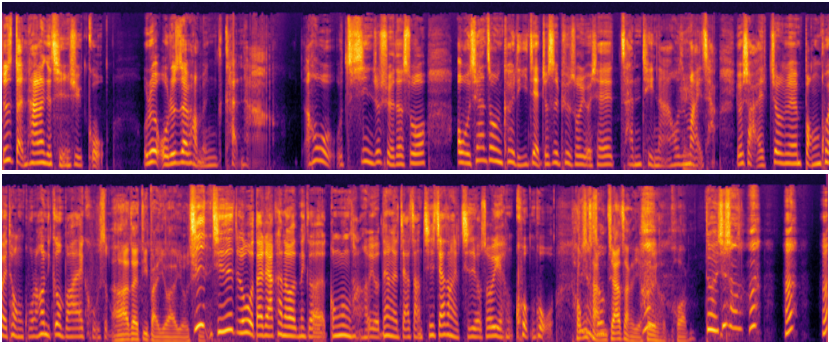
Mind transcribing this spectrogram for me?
就是等他那个情绪过，我就我就在旁边看他。然后我我心里就觉得说，哦，我现在终于可以理解，就是譬如说有些餐厅啊，或是卖场，有小孩就那边崩溃痛哭，然后你根本不知道他在哭什么。然后他在地板游来游去。其实其实如果大家看到那个公共场合有那样的家长，其实家长其实有时候也很困惑。通常家长也会很慌。对，就想说，嗯嗯嗯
